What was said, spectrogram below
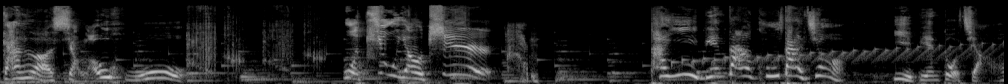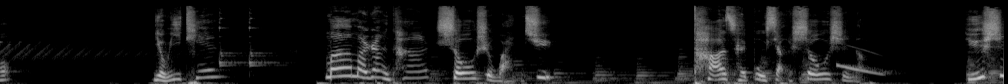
干了，小老虎！我就要吃。他一边大哭大叫，一边跺脚。有一天，妈妈让他收拾玩具，他才不想收拾呢。于是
